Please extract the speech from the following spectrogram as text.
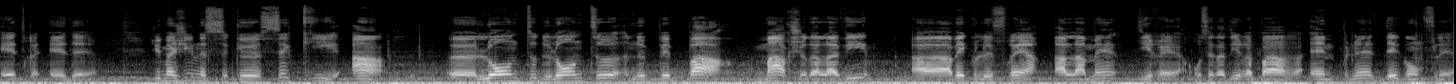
être aidé. Tu imagines ce que ce qui a euh, de l'honte ne peut pas marcher dans la vie avec le frein à la main tiré, c'est-à-dire par un pneu dégonflé.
